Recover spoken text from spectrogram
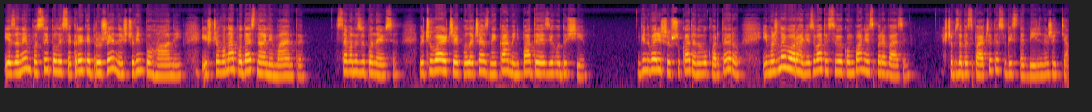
і за ним посипалися крики дружини, що він поганий, і що вона подасть на аліменти. Сева не зупинився, відчуваючи, як величезний камінь падає з його душі. Він вирішив шукати нову квартиру і, можливо, організувати свою компанію з перевезень, щоб забезпечити собі стабільне життя.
